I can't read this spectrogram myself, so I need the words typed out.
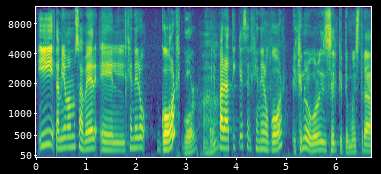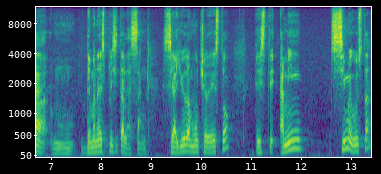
Y también vamos a ver el género gore. Gore, eh, ¿Para ti qué es el género gore? El género gore es el que te muestra mm, de manera explícita la sangre. Se ayuda mucho de esto. Este, a mí sí me gusta,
